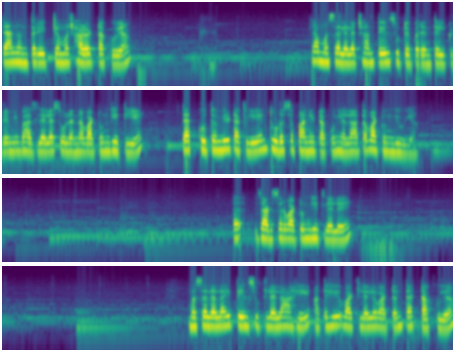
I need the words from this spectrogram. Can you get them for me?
त्यानंतर एक चमच हळद टाकूया. ह्या मसाल्याला छान तेल सुटेपर्यंत इकडे मी भाजलेल्या सोल्यांना वाटून घेतेय. त्यात कोथिंबीर टाकली आहे थोडंसं पाणी टाकून ह्याला आता वाटून घेऊया. जाडसर वाटून घेतलेलं आहे. मसाल्यालाही तेल सुटलेलं आहे. आता हे वाटलेलं वाटण त्यात टाकूया.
